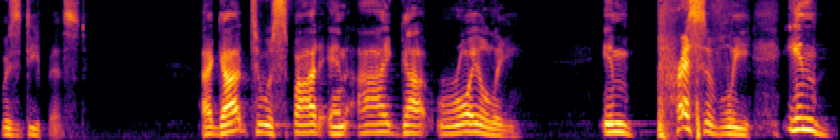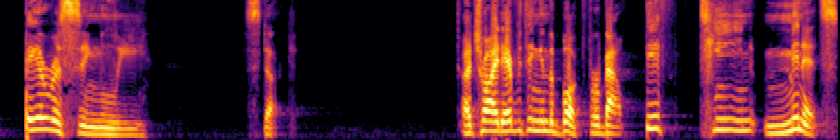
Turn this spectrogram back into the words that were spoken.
was deepest, I got to a spot and I got royally impressively, embarrassingly stuck. I tried everything in the book for about 15 minutes,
